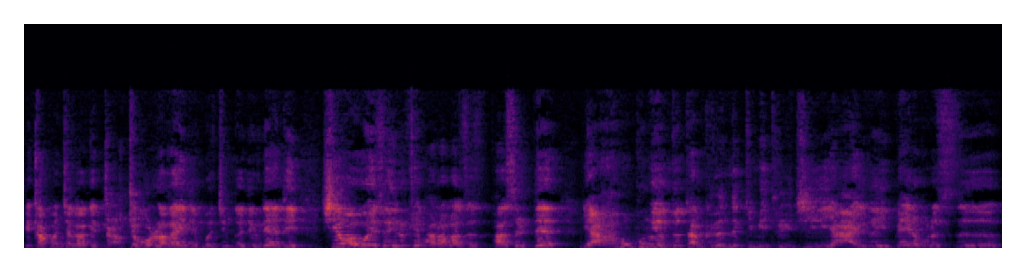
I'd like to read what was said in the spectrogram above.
삐까뻔쩍하게 쭉쭉 올라가야지 멋진 거지. 그래야지 시와호에서 이렇게 바라봤을 봤을 때야 홍콩 연두탕 그런 느낌이 들지. 야 이거 이 베러브러스.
